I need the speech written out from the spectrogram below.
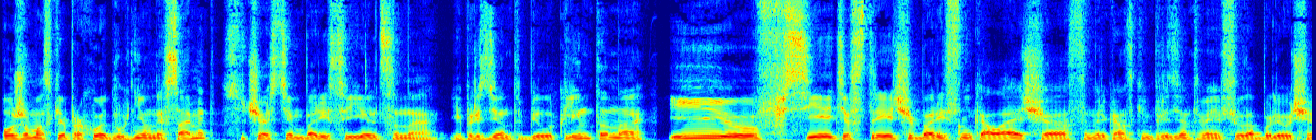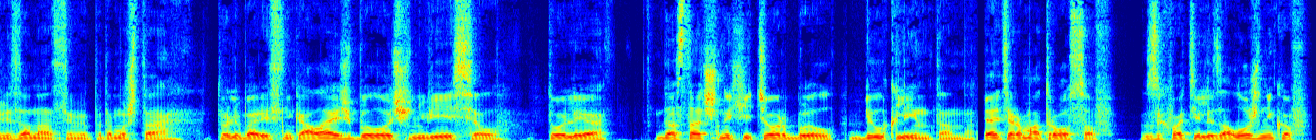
Позже в Москве проходит двухдневный саммит с участием Бориса Ельцина и президента Билла Клинтона. И все эти встречи Бориса Николаевича с американскими президентами, они всегда были очень резонансными, потому что то ли Борис Николаевич был очень весел, то ли достаточно хитер был Билл Клинтон. Пятеро матросов захватили заложников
